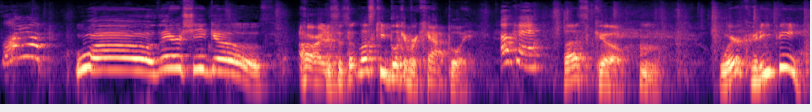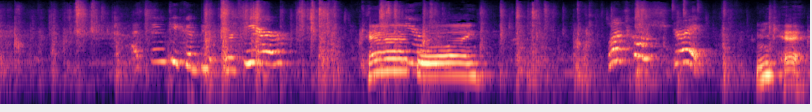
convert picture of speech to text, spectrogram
Fly up. Whoa, there she goes. All right, assistant, let's keep looking for Catboy. Okay, Let's go. Hmm. Where could he be? I think he could be over here. Catboy. Let's go straight. Okay.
